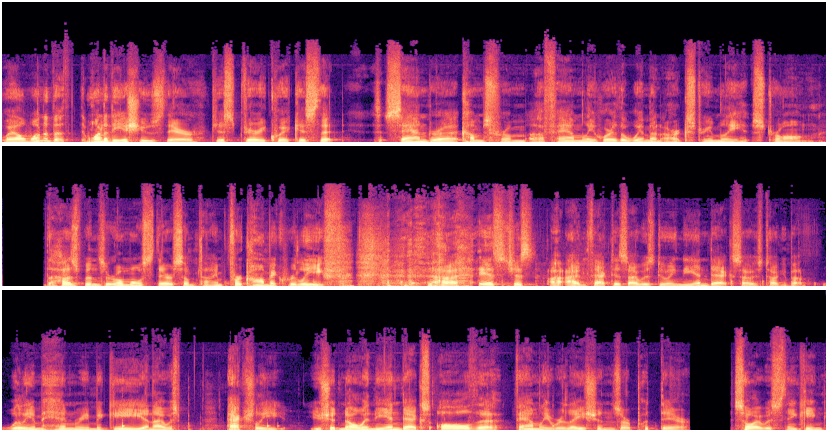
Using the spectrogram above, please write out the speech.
Well, one of the one of the issues there, just very quick, is that Sandra comes from a family where the women are extremely strong. The husbands are almost there sometime for comic relief. uh, it's just, I, in fact, as I was doing the index, I was talking about William Henry McGee, and I was actually, you should know in the index, all the family relations are put there. So I was thinking,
